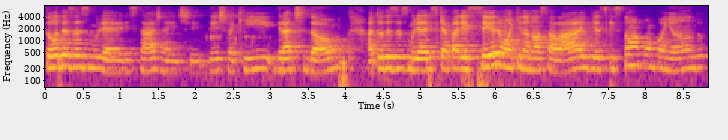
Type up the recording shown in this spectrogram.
todas as mulheres, tá, gente? Deixo aqui gratidão a todas as mulheres que apareceram aqui na nossa live, as que estão acompanhando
